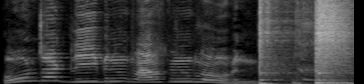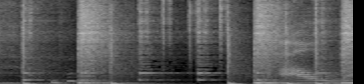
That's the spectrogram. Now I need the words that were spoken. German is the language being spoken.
Montag lieben, glauben, globen. Alright.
